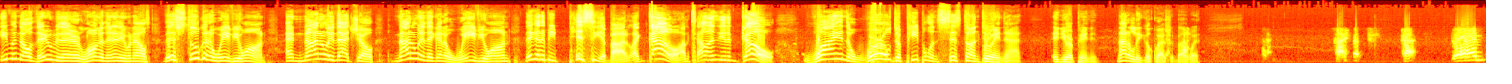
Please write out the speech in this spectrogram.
even though they were there longer than anyone else. They're still going to wave you on, and not only that, Joe. Not only are they going to wave you on, they're going to be pissy about it. Like, go! I'm telling you to go. Why in the world do people insist on doing that? In your opinion, not a legal question, by the way. Glenn,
